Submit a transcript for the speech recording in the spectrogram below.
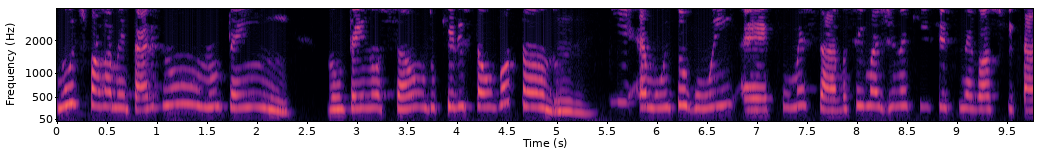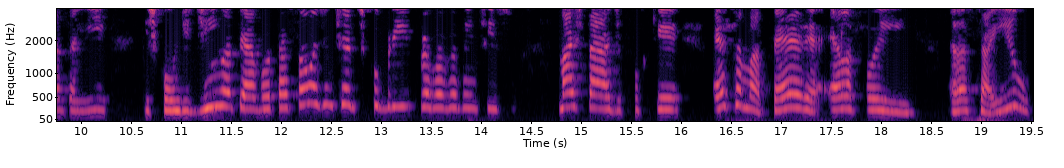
Muitos parlamentares não, não têm não tem noção do que eles estão votando. Uhum. E é muito ruim é, começar. Você imagina que se esse negócio ficasse ali escondidinho até a votação, a gente ia descobrir provavelmente isso mais tarde, porque essa matéria, ela foi, ela saiu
